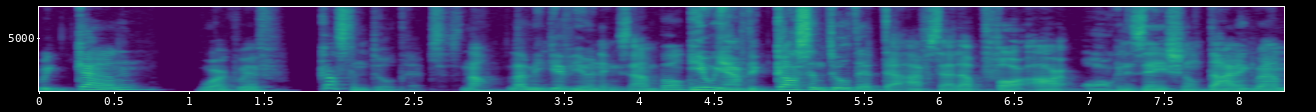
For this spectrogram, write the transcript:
we can work with custom tooltips. Now, let me give you an example. Here we have the custom tooltip that I've set up for our organizational diagram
